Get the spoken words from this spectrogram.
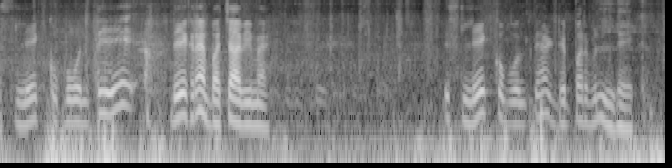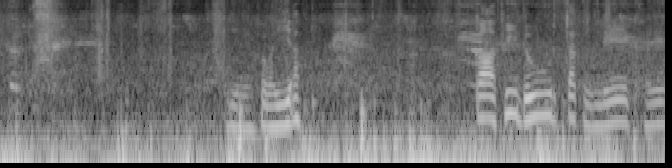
इस लेक को बोलते देख रहे हैं बचा अभी मैं। इस लेक को बोलते हैं डिपरविल लेक ये देखो भैया काफ़ी दूर तक लेक है।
